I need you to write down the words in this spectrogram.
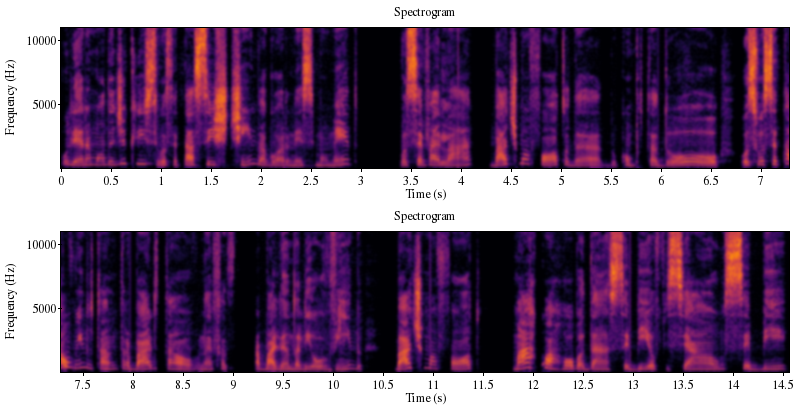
Mulher à Moda de Cristo. Se você está assistindo agora nesse momento, você vai lá, bate uma foto da, do computador, ou se você está ouvindo, está no trabalho, está né, trabalhando ali, ouvindo, bate uma foto, marca o arroba da CEBI Oficial, CEBI,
